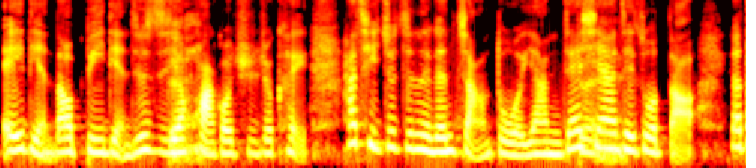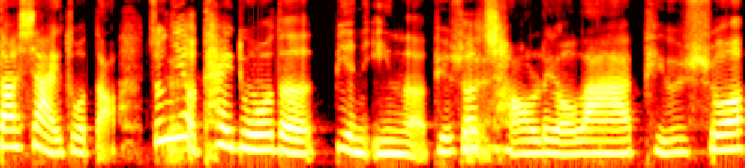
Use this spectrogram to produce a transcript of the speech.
A 点到 B 点，就直接划过去就可以。它其实就真的跟掌舵一样，你在现在这座岛要到下一座岛，中间有太多的变音了，比如说潮流啦，比如说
